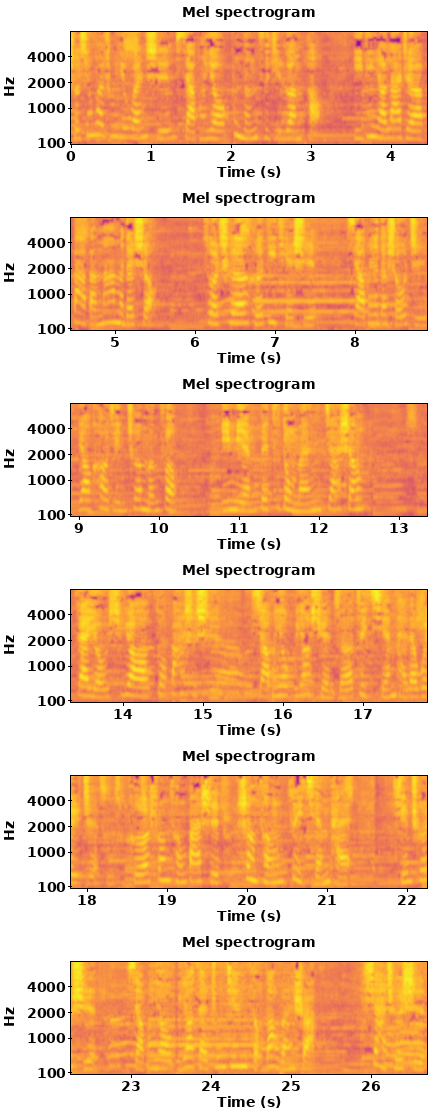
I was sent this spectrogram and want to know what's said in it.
首先，外出游玩时，小朋友不能自己乱跑，一定要拉着爸爸妈妈的手。坐车和地铁时，小朋友的手指不要靠近车门缝，以免被自动门夹伤。在有需要坐巴士时，小朋友不要选择最前排的位置和双层巴士上层最前排。行车时，小朋友不要在中间走道玩耍。下车时，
